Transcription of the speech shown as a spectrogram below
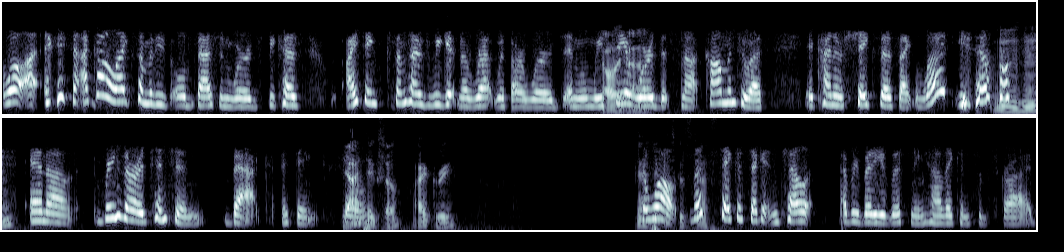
Well, I, I kind of like some of these old-fashioned words because I think sometimes we get in a rut with our words, and when we Oh, see yeah. a word that's not common to us, it kind of shakes us like, "What?" You know, Mhm. and uh, brings our attention back. I think. Yeah, I think so. I agree. Yeah, So, Walt, let's take a second and tell everybody listening how they can subscribe.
